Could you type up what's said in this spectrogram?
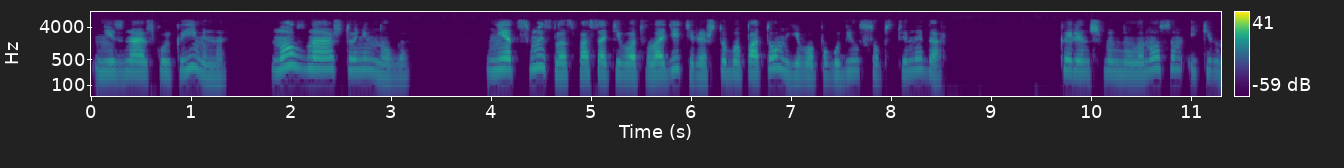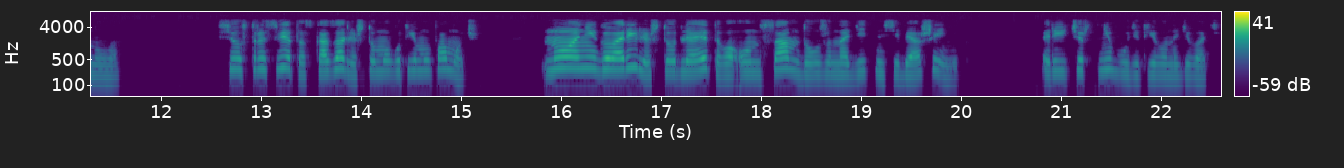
Не знаю, сколько именно, но знаю, что немного. Нет смысла спасать его от владетеля, чтобы потом его погубил собственный дар. Кэлен шмыгнула носом и кивнула. Сестры Света сказали, что могут ему помочь. Но они говорили, что для этого он сам должен надеть на себя ошейник. Ричард не будет его надевать.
